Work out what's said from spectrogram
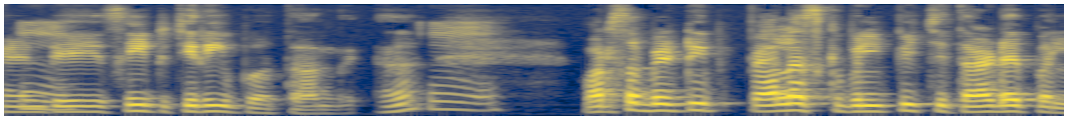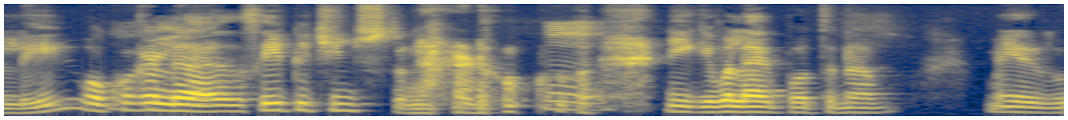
ఏంటి సీటు చిరిగిపోతోంది. వరుస పెట్టి ప్యాలెస్కి పిలిపించి తాడేపల్లి ఒక్కొక్కళ్ళ సీటు చించుతున్నాడు. నీకు ఇవ్వలేకపోతున్నాం. మీరు.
